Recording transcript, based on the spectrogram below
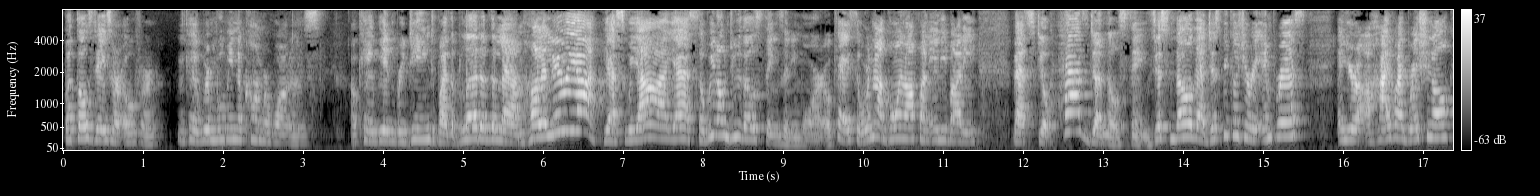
but those days are over, okay? We're moving to calmer waters. Okay, being redeemed by the blood of the Lamb. Hallelujah. Yes, we are. Yes. So we don't do those things anymore. Okay, so we're not going off on anybody that still has done those things. Just know that just because you're an empress and you're a high vibrational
